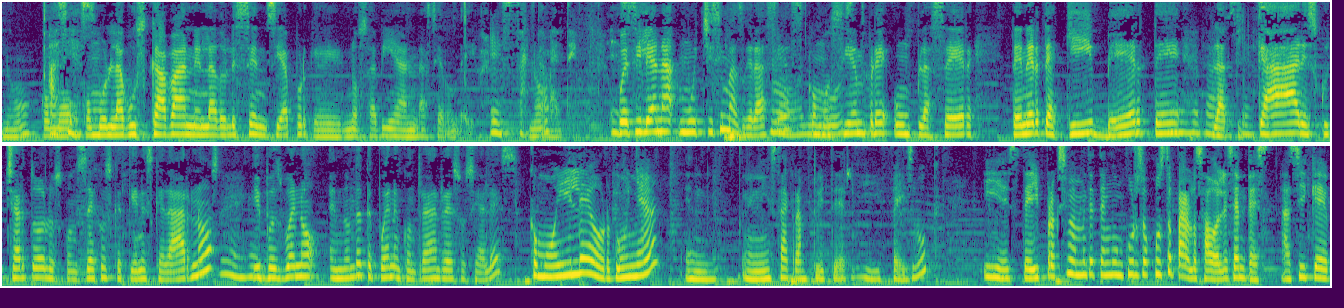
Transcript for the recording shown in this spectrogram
¿no? Como, como la buscaban en la adolescencia porque no sabían hacia dónde iban. ¿no? Exactamente. Pues Ileana, muchísimas gracias. Como gusto. siempre, un placer tenerte aquí, verte, Gracias. platicar, escuchar todos los consejos que tienes que darnos. Y pues bueno, ¿en dónde te pueden encontrar en redes sociales? como Ile Orduña en, en Instagram, Twitter y Facebook. Y este y próximamente tengo un curso justo para los adolescentes, así que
